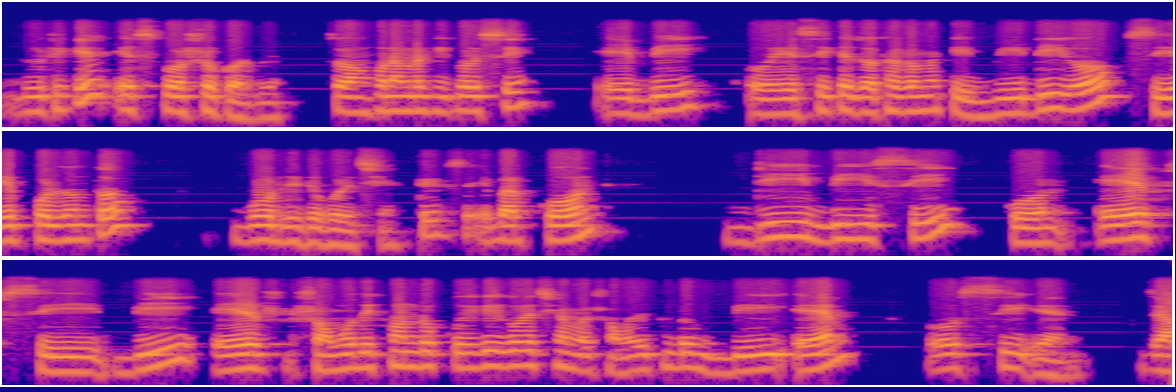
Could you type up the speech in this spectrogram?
দুটিকে স্পর্শ করবে। তো অঙ্কন আমরা কি করেছি? এ বি ও এসি কে যথাক্রমে কি? বিডি ও সিএফ পর্যন্ত বর্ধিত করেছি। ঠিক আছে? এবার কোন ডিবিসি কোন এফ সি বি এর সমদ্বিখণ্ড কি করেছি আমরা? সমদ্বিখণ্ড বি এম ও সি এন যা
